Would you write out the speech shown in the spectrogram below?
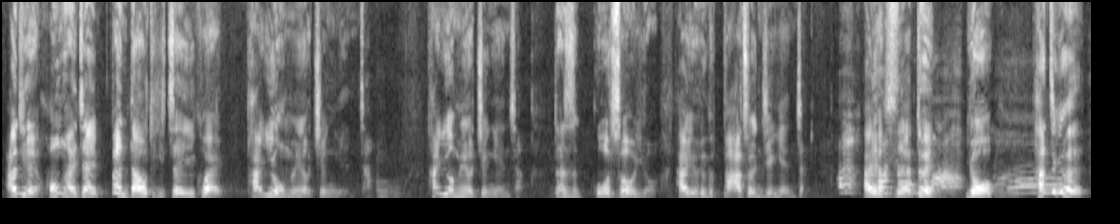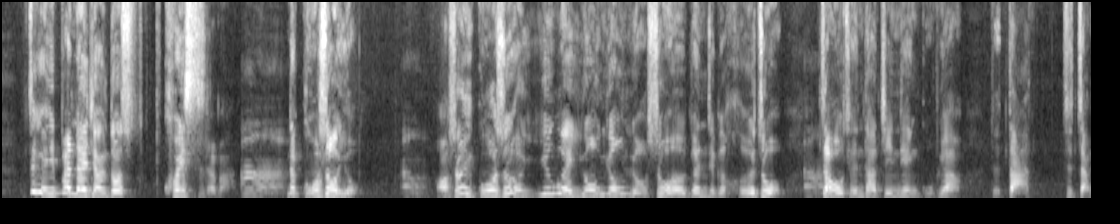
而且红海在半导体这一块，他又没有晶圆厂，嗯，它又没有晶圆厂，但是国寿有，他有一个八寸晶圆厂，啊，十二对有，他这个这个一般来讲都是亏死了嘛。嗯那国寿有嗯，哦，所以国寿因为拥拥有硕和跟这个合作，嗯造成他今天股票的大这涨，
